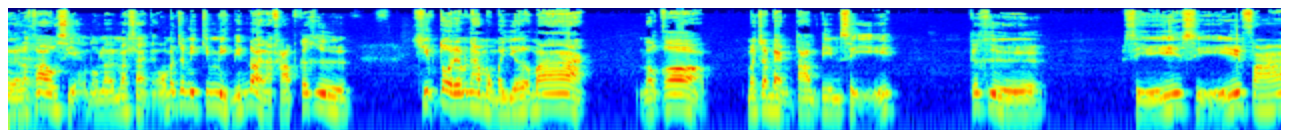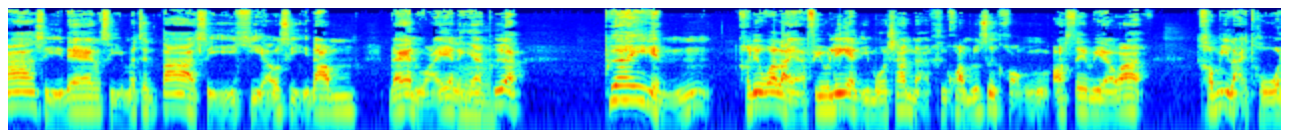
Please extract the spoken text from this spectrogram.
อ แล้วก็เอาเสียงตรงนั้นมาใส่แต่ว่ามันจะมีกิมมิกนิดหน่อยนะครับ ก็คือคลิปตัวนี้มันทำออกมาเยอะมาก แล้วก็มันจะแบ่งตามธีมสี ก็คือ สีสีฟ้า สีแดง สีมาเจนต้า สีเขียว สีดำแบล็กแอนด์ไวท์อะไรเงี้ยอืมเพื่อเพื่อให้เห็น เขาเรียกว่าอะไรอะ feeling and emotion อะคือความรู้สึกของออสเตรเลียว่าเขามีหลายโทน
